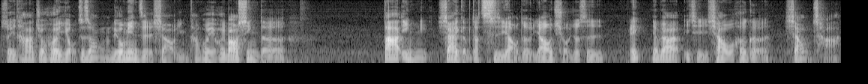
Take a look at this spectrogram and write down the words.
所以他就会有这种留面子的效应，他会回报性的答应你下一个比较次要的要求，就是哎，要不要一起下午喝个下午茶，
